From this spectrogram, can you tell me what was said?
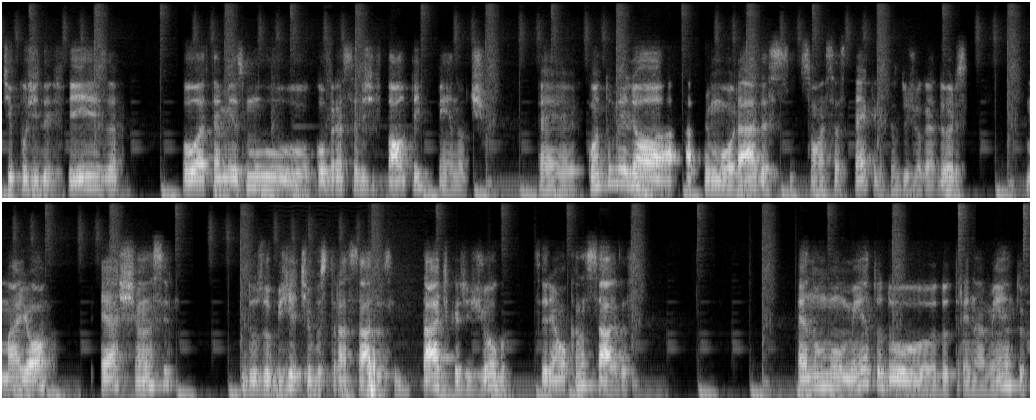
tipos de defesa, ou até mesmo cobranças de falta e pênalti. É, quanto melhor aprimoradas são essas técnicas dos jogadores, maior é a chance dos objetivos traçados em táticas de jogo serem alcançadas. É no momento do, do treinamento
